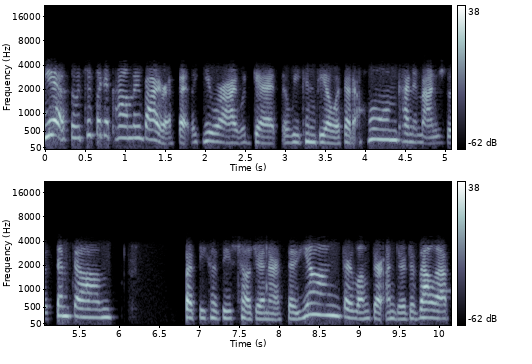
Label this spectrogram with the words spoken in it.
Yeah, so it's just like a common virus that like you or I would get that we can deal with it at home, kind of manage the symptoms. But because these children are so young, their lungs are underdeveloped,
